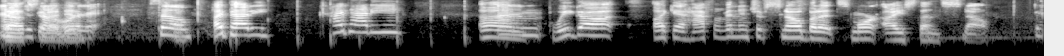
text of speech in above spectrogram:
and yeah, I just gotta idea. order it. So Hi, Patty. hi, Patty. Um, Um, we got like a half of an inch of snow, but it's more ice than snow. Yeah.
